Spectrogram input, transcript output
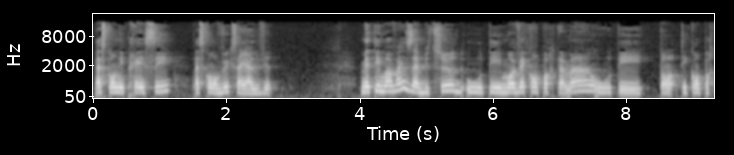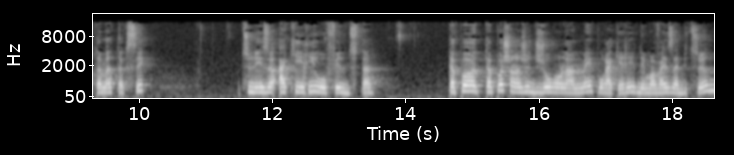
parce qu'on est pressé, parce qu'on veut que ça aille vite. Mais tes mauvaises habitudes ou tes mauvais comportements ou tes, comportements toxiques, tu les as acquéris au fil du temps. Tu n'as pas changé du jour au lendemain pour acquérir des mauvaises habitudes,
